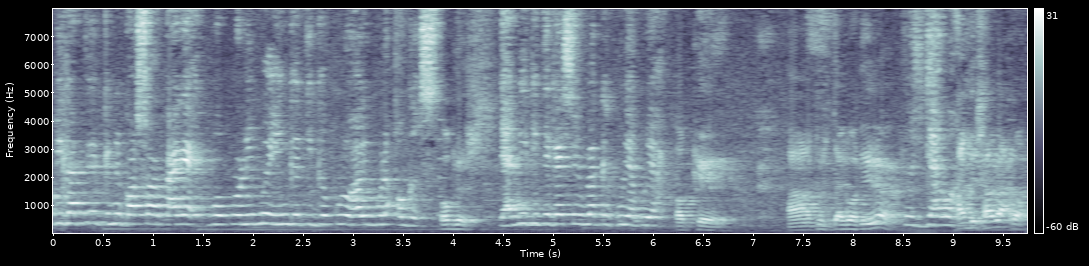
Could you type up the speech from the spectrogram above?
dikata kena kosong tarikh 25 hingga 30 hari bulan Ogos. Ogos. Jadi kita kasi belakang kuliah-kuliah. Okey. Ah, tu sejarah dia lah. Itu sejarah. Ada syarat tak?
